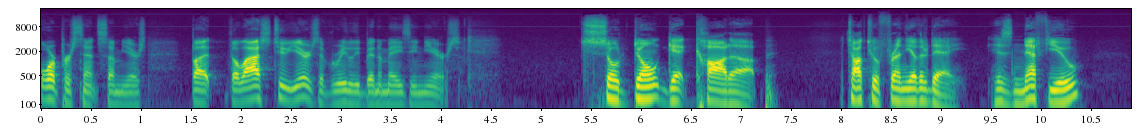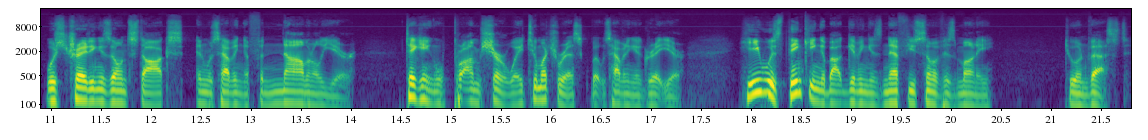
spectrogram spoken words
4% some years but the last 2 years have really been amazing years so don't get caught up. I talked to a friend the other day. His nephew was trading his own stocks and was having a phenomenal year, taking, I'm sure, way too much risk, but was having a great year. He was thinking about giving his nephew some of his money to invest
